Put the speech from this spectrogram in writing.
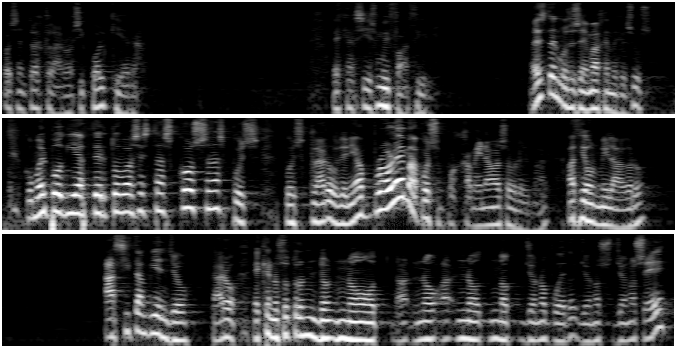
Pues entonces, claro, así cualquiera. Es que así es muy fácil. A veces tenemos esa imagen de Jesús. Como él podía hacer todas estas cosas, pues, pues claro, tenía un problema, pues, pues caminaba sobre el mar, hacía un milagro. Así también yo. Claro, es que nosotros no, no, yo no puedo, yo no, yo no sé.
